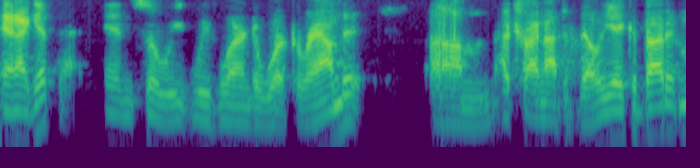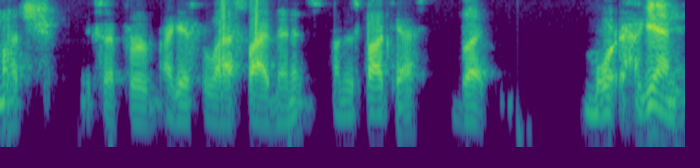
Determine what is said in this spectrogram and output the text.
And I get that, and so we we've learned to work around it. Um, I try not to bellyache about it much, except for I guess the last five minutes on this podcast. But more again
